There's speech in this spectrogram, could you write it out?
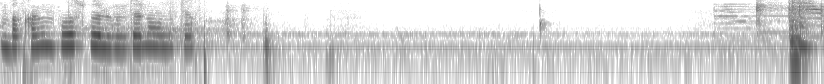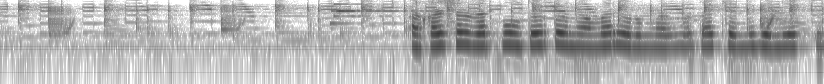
Bakalım boss bölümünde ne olacak. Arkadaşlar Red Bull 4 oynayanlar yorumlarda kendi belli etsin.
